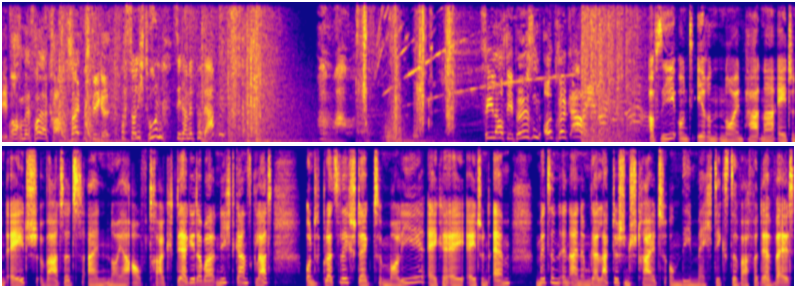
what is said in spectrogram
Wir brauchen mehr Feuerkraft. Seitenspiegel. Was soll ich tun? Sie damit bewerfen? Oh, wow. Ziel auf die Bösen und drück ab! Auf sie und ihren neuen Partner Agent H wartet ein neuer Auftrag. Der geht aber nicht ganz glatt und plötzlich steckt Molly, aka Agent M, mitten in einem galaktischen Streit um die mächtigste Waffe der Welt.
